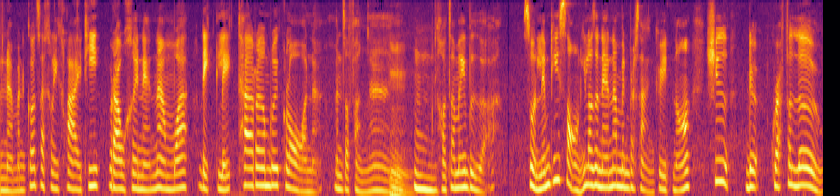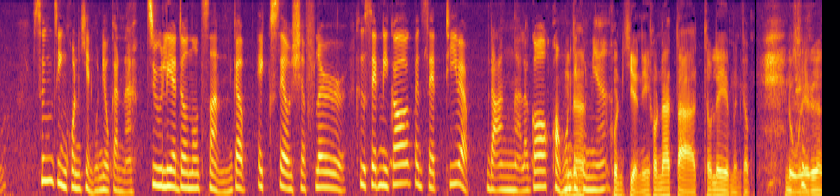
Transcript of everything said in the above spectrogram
นน่ะมันก็จะคล้ายๆที่เราเคยแนะนำว่าเด็กเล็กถ้าเริ่มด้วยกรอนน่ะ มันจะฟังง่ายอืมเขาจะไม่เบื่อ ส่วนเล่มที่สองที่เราจะแนะนำเป็นภาษาอังกฤษเนาะชื่อ The Gruffalo ซึ่งจริงคนเขียนคนเดียวกันนะจูเลียโดนัลสันกับ Excel Scheffler คือเซตนี้ก็เป็นเซตที่แบบ ดังอะ แล้วก็ของคนเขียนคนนี้คนเขียนนี้เขาหน้าตาเจ้าเล่ห์เหมือนกับหนูในเรื่อง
